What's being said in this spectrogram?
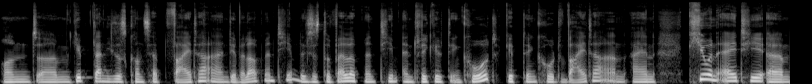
und ähm, gibt dann dieses Konzept weiter an ein Development-Team. Dieses Development-Team entwickelt den Code, gibt den Code weiter an ein QA-Team, ähm,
